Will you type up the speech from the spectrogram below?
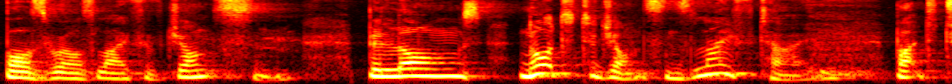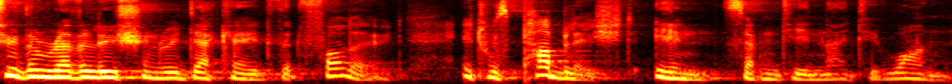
Boswell's Life of Johnson, belongs not to Johnson's lifetime, but to the revolutionary decade that followed. It was published in 1791.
